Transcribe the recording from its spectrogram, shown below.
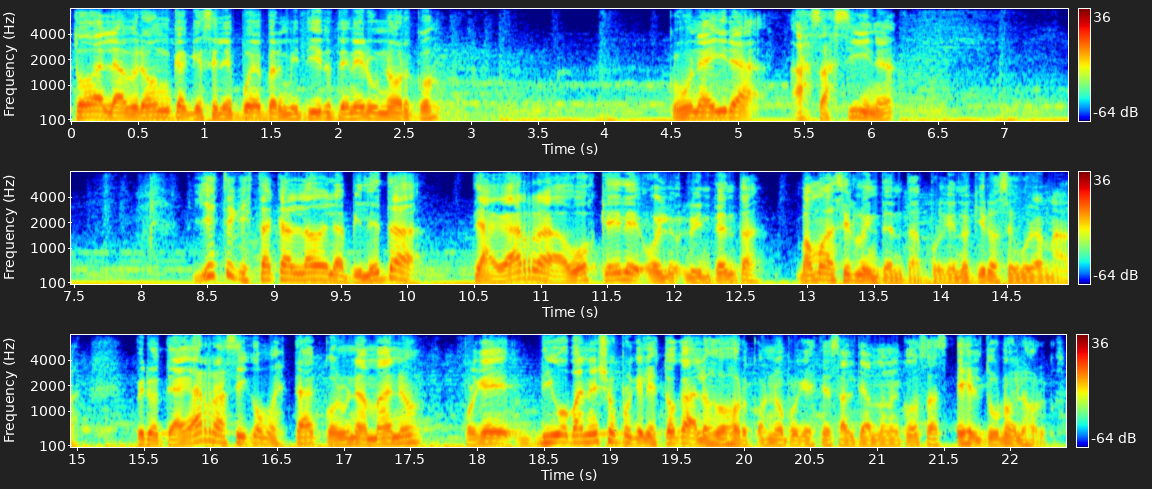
toda la bronca que se le puede permitir tener un orco. Con una ira asesina. Y este que está acá al lado de la pileta, te agarra a vos, que o lo, lo intenta. Vamos a decir lo intenta, porque no quiero asegurar nada. Pero te agarra así como está con una mano. Porque digo van ellos porque les toca a los dos orcos, no porque esté salteándome cosas. Es el turno de los orcos.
